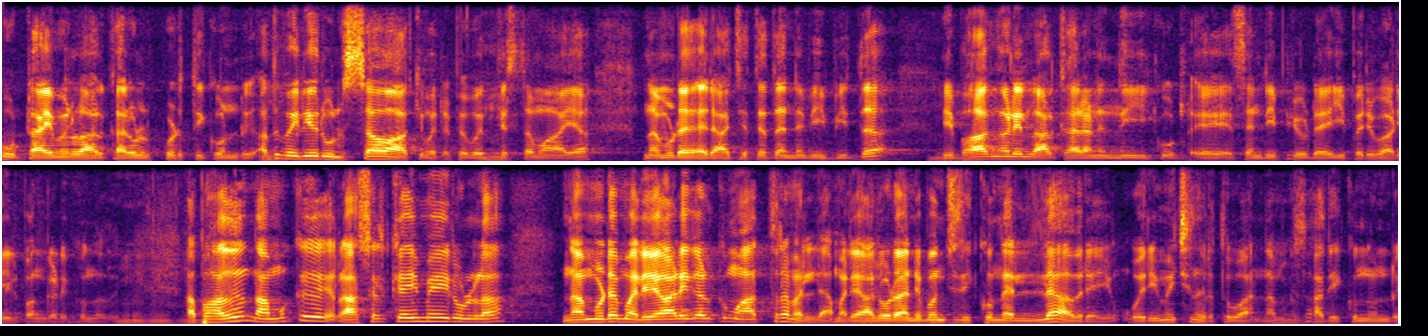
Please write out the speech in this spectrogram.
കൂട്ടായ്മയുള്ള ആൾക്കാരെ ഉൾപ്പെടുത്തിക്കൊണ്ട് അത് വലിയൊരു ഉത്സവമാക്കി മാറ്റും. ഇപ്പോൾ വ്യത്യസ്തമായ നമ്മുടെ രാജ്യത്തെ തന്നെ വിവിധ വിഭാഗങ്ങളിലുള്ള ആൾക്കാരാണ് ഇന്ന് ഈ കൂട്ട എസ് എൻ ഡി പിയുടെ ഈ പരിപാടിയിൽ പങ്കെടുക്കുന്നത്. അപ്പോൾ അത് നമുക്ക് റാസൽ കൈമയിലുള്ള നമ്മുടെ മലയാളികൾക്ക് മാത്രമല്ല മലയാളിയോട് അനുബന്ധിക്കുന്ന എല്ലാവരെയും ഒരുമിച്ച് നിർത്തുവാൻ നമുക്ക് സാധിക്കുന്നുണ്ട്.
